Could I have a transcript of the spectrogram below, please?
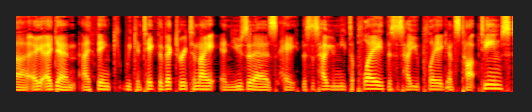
Uh, again, I think we can take the victory tonight and use it as, hey, this is how you need to play. This is how you play against top teams.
